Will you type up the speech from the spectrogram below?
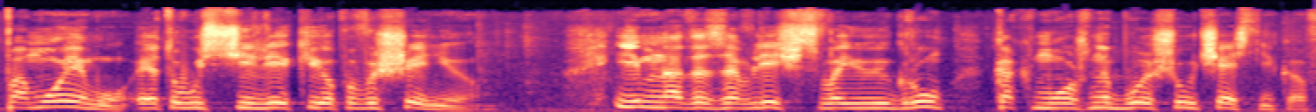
По-моему, это усилие к ее повышению. Им надо завлечь в свою игру как можно больше участников.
